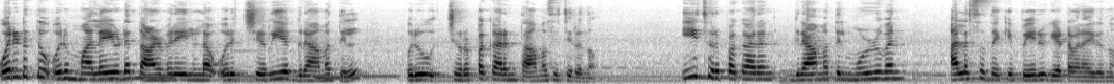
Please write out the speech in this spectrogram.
ഒരിടത്ത് ഒരു മലയുടെ താഴ്വരയിലുള്ള ഒരു ചെറിയ ഗ്രാമത്തിൽ ഒരു ചെറുപ്പക്കാരൻ താമസിച്ചിരുന്നു. ഈ ചെറുപ്പക്കാരൻ ഗ്രാമത്തിൽ മുഴുവൻ അലസതയ്ക്ക് പേരുകേട്ടവനായിരുന്നു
